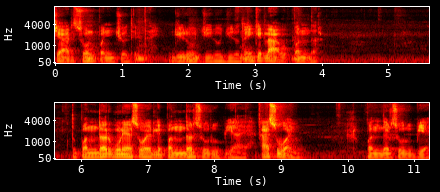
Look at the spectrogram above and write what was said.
ચારસો ને પંચોતેર થાય. Zero zero zero. તો અહીં કેટલા આવું? પંદર. તો પંદર ગુણ્યા સો એટલે પંદરસો રૂપિયા આવ્યા આ શું આવ્યું? પંદરસો રૂપિયા.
